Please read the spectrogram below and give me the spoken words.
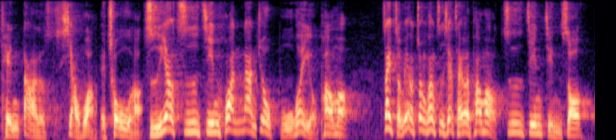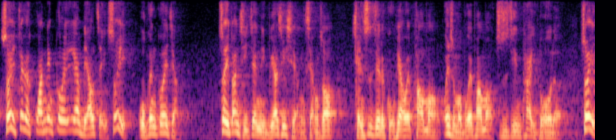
天大的笑话，诶，错误哈。只要资金泛滥，就不会有泡沫。在怎么样状况之下才会有泡沫？资金紧缩。所以这个观念各位要了解。所以我跟各位讲，这一段期间你不要去想想说全世界的股票会泡沫，为什么不会泡沫？资金太多了。所以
